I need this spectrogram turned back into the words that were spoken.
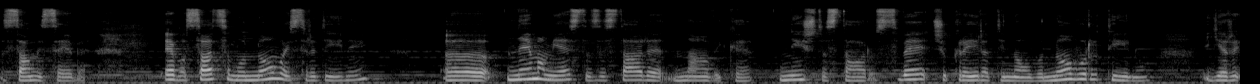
sami sebe. Evo, sad sam u novoj sredini, e, nema mjesta za stare navike, ništa staro, sve ću kreirati novo, novu rutinu jer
